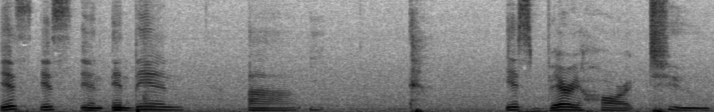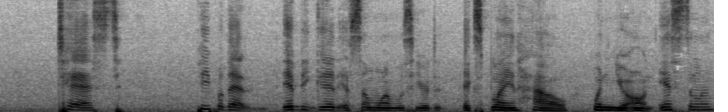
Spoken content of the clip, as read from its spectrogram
it's it's and and then uh, it's very hard to test people that it'd be good if someone was here to explain how when you're on insulin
